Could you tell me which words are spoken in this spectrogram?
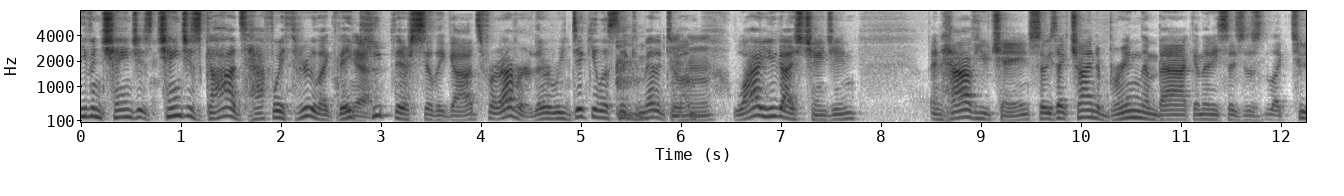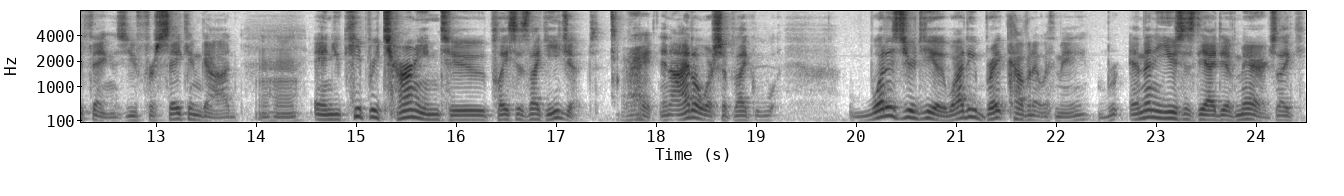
even changes changes gods halfway through like they Yeah. keep their silly gods forever they're ridiculously committed to them mm-hmm. why are you guys changing and have you changed? So he's like trying to bring them back, and then he says there's like two things: you've forsaken God, mm-hmm. and you keep returning to places like Egypt Right. and idol worship. Like, what is your deal? Why do you break covenant with me? And then he uses the idea of marriage, like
